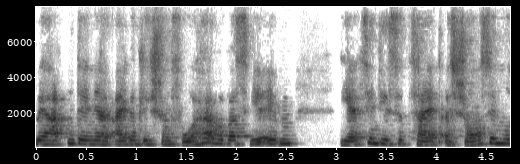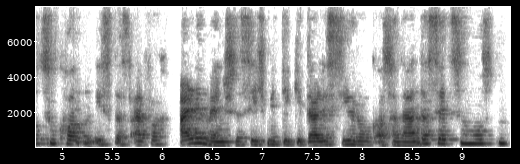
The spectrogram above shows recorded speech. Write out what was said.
Wir hatten den ja eigentlich schon vorher, aber was wir eben jetzt in dieser Zeit als Chance nutzen konnten, ist, dass einfach alle Menschen sich mit Digitalisierung auseinandersetzen mussten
